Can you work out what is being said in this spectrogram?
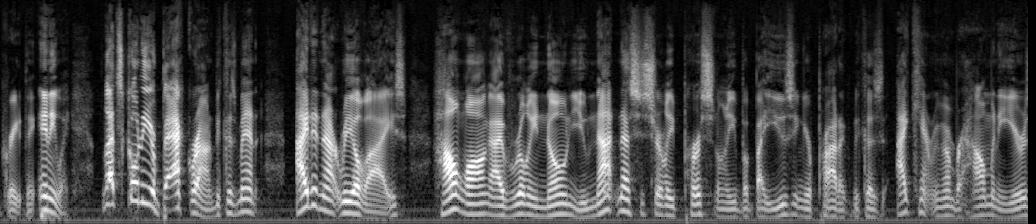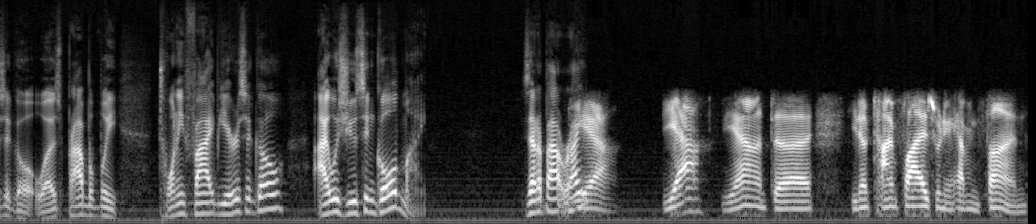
great thing. Anyway, let's go to your background because, man, I did not realize how long I've really known you, not necessarily personally, but by using your product because I can't remember how many years ago it was, probably 25 years ago, I was using Goldmine. Is that about right? Yeah. Yeah. Yeah. And, uh, you know, time flies when you're having fun.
